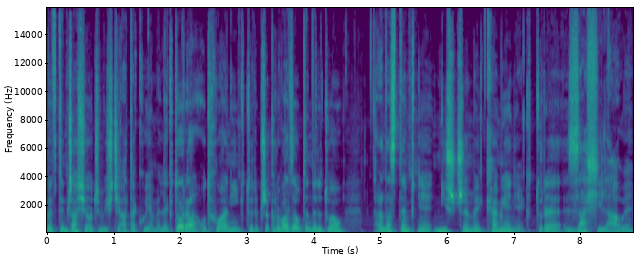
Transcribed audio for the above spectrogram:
My w tym czasie oczywiście atakujemy lektora otchłani, który przeprowadzał ten rytuał, a następnie niszczymy kamienie, które zasilały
